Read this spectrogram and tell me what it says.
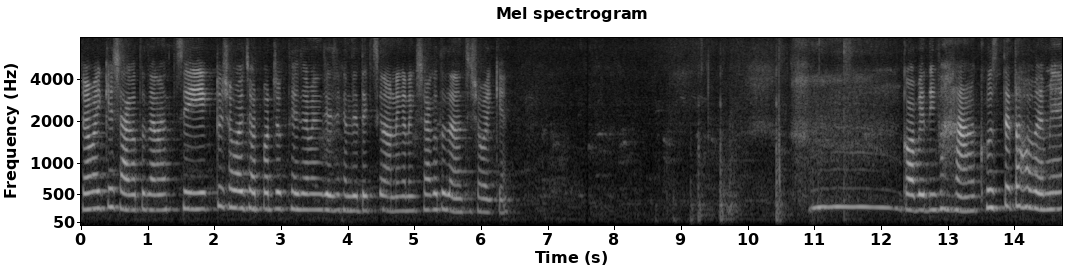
সবাইকে স্বাগত জানাচ্ছি। একটু সবাই ঝটপট যোগ হয়ে যাবেন, যে যেখান থেকে দেখছেন অনেক অনেক স্বাগত জানাচ্ছি সবাইকে। কবে দিবা? খুঁজতে তো হবে, মেয়ে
